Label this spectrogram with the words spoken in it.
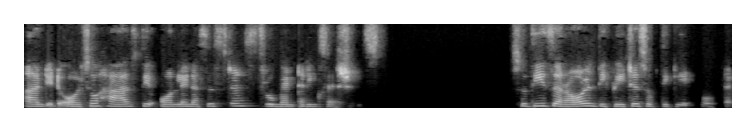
And it also has the online assistance through mentoring sessions. So these are all the features of the GATE portal.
